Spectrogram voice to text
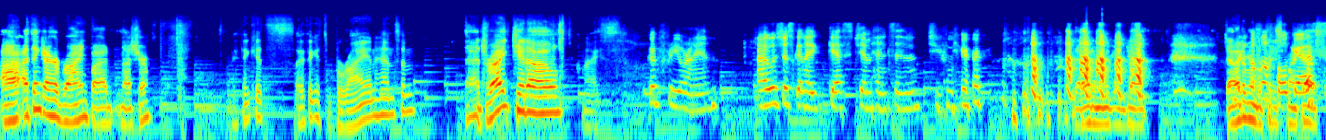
Uh, I think I heard Ryan, but I'm not sure. I think it's I think it's Brian Henson. That's right, kiddo. Nice. Good for you, Ryan. I was just gonna guess Jim Henson Jr. That would have been a good guess. That would have been a pretty Awful smart guess.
